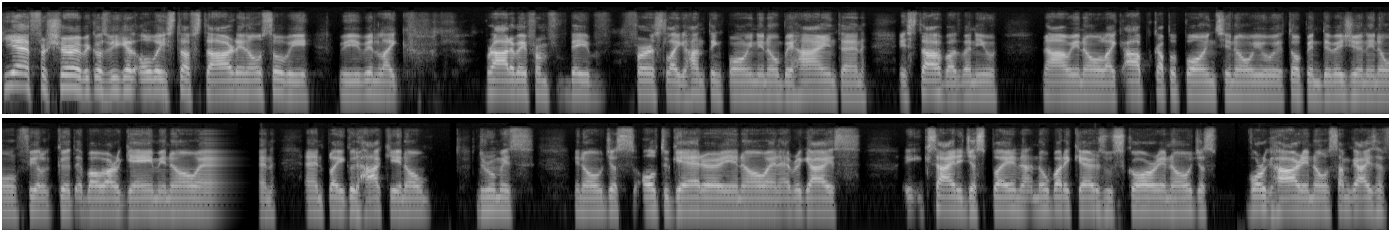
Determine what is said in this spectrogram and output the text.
Yeah, for sure, because we get always tough start, and also we we've been like right away from the first like hunting point, you know, behind, and it's tough. But when you now you know like up a couple points, you know, you top in division, you know, feel good about our game, you know, and and and play good hockey. You know, the room is you know just all together. You know, and every guy is excited just playing. Nobody cares who score. You know, just work hard. You know, some guys have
